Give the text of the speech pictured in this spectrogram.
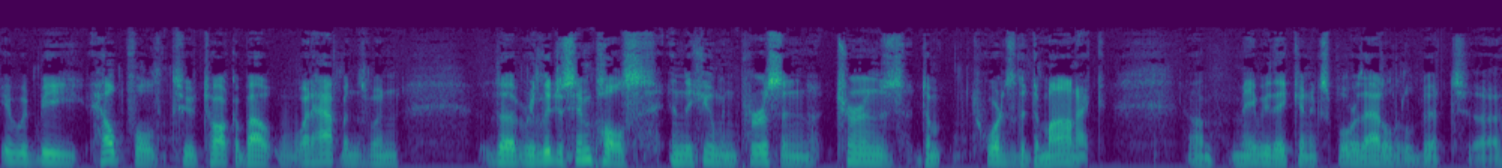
it would be helpful to talk about what happens when the religious impulse in the human person turns de- towards the demonic. Um, maybe they can explore that a little bit. Uh,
